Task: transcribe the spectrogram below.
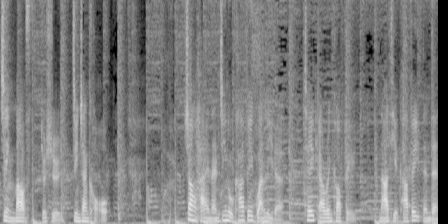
进 Mouth 就是进站口。上海南京路咖啡馆里的 Take Aaron Coffee 拿铁咖啡等等，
